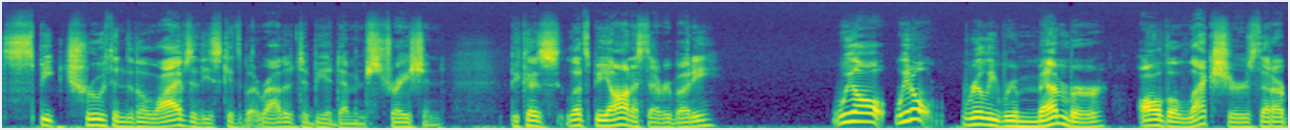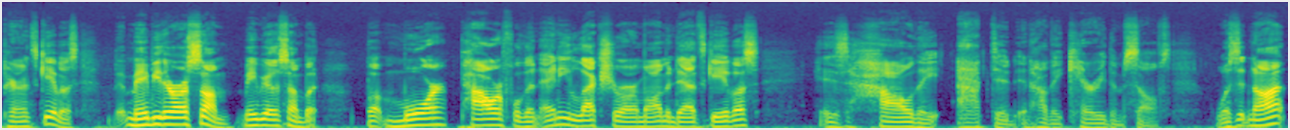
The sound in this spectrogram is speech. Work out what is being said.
speak truth into the lives of these kids, but rather to be a demonstration. Because let's be honest, everybody, we all we don't really remember all the lectures that our parents gave us. Maybe there are some, maybe there are some, but but more powerful than any lecture our mom and dads gave us is how they acted and how they carried themselves. Was it not?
